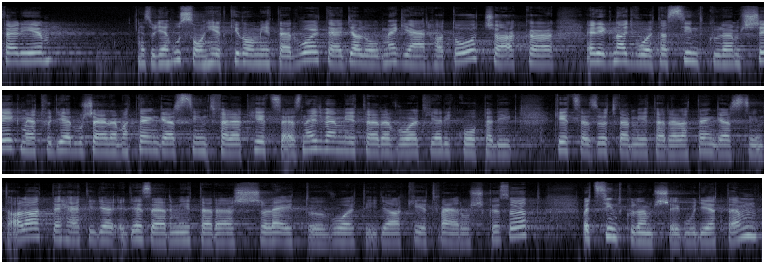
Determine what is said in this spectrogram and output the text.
felé, ez ugye 27 kilométer volt, egy gyalog megjárható, csak elég nagy volt a szintkülönbség, mert hogy Jeruzsálem a tengerszint felett 740 méterre volt, Jerikó pedig 250 méterrel a tengerszint alatt, tehát így egy 1000 méteres lejtő volt így a két város között, vagy szintkülönbség, úgy értem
